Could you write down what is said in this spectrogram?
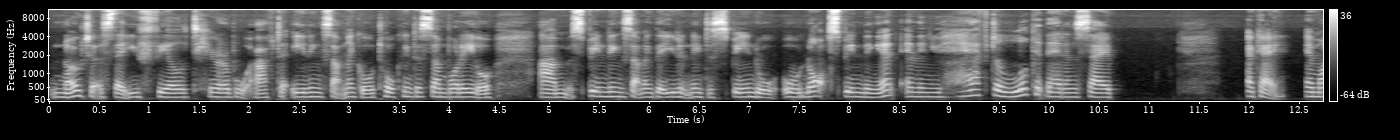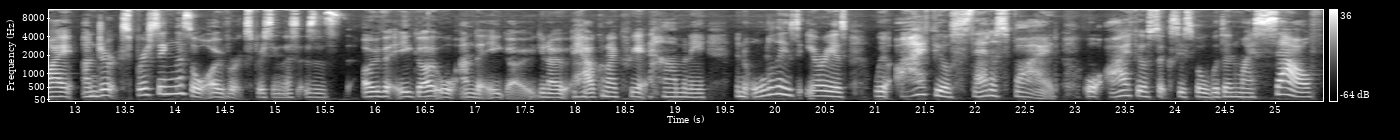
notice that you feel terrible after eating something or talking to somebody or um, spending something that you didn't need to spend or, or not spending it. And then you have to look at that and say, okay, am I under expressing this or over expressing this? Is this over ego or under ego? You know, how can I create harmony in all of these areas where I feel satisfied or I feel successful within myself?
